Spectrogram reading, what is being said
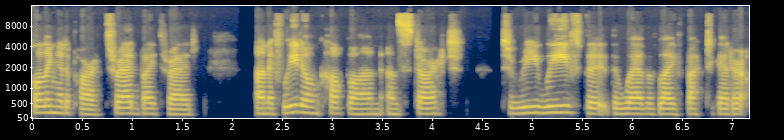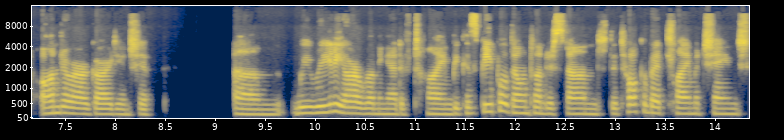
pulling it apart thread by thread. And if we don't cop on and start to reweave the, the web of life back together under our guardianship, um, we really are running out of time because people don't understand. They talk about climate change,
